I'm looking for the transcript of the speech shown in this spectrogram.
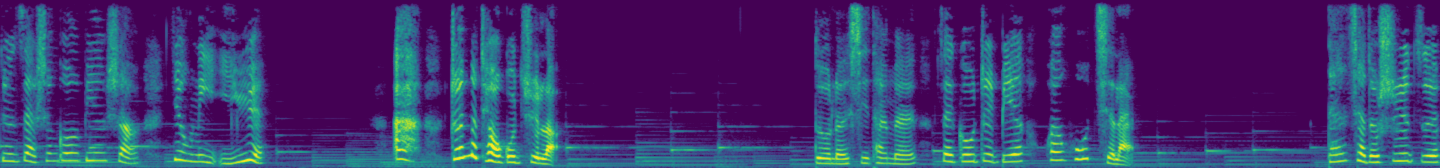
蹲在深沟边上，用力一跃，啊，真的跳过去了！多萝西他们在沟这边欢呼起来。胆小的狮子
